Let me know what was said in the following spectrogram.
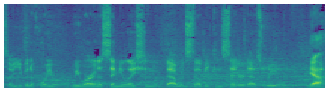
So even if we, we were in a simulation, that would still be considered as real. Yeah.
